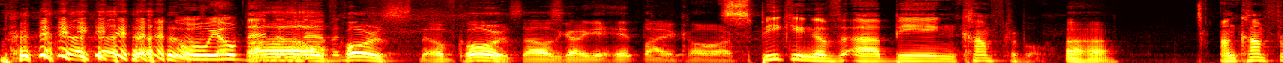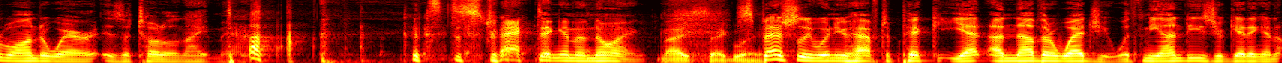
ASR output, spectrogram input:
well, we hope that doesn't Oh, happen. of course, of course, I was gonna get hit by a car. Speaking of uh, being comfortable, Uh huh. uncomfortable underwear is a total nightmare. it's distracting and annoying, Nice segue. especially when you have to pick yet another wedgie. With MeUndies, you're getting an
